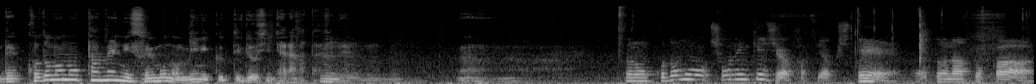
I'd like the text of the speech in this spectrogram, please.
で子供のためにそういうものを見に行くっていう両親じゃなかったんですね、うんうんうん。うんその子供少年剣士が活躍して大人とか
